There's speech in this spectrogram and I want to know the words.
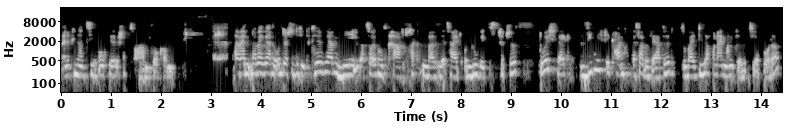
eine Finanzierung für ihr Geschäftsvorhaben vorkommen. Dabei werden unterschiedliche Kriterien wie Überzeugungskraft, Faktenbasiertheit und Logik des Pitches durchweg signifikant besser bewertet, sobald dieser von einem Mann präsentiert wurde.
